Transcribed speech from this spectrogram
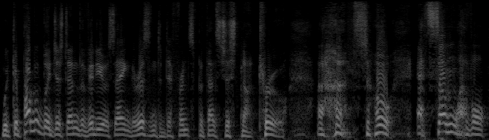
We could probably just end the video saying there isn't a difference, but that's just not true. Uh, so at some level,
